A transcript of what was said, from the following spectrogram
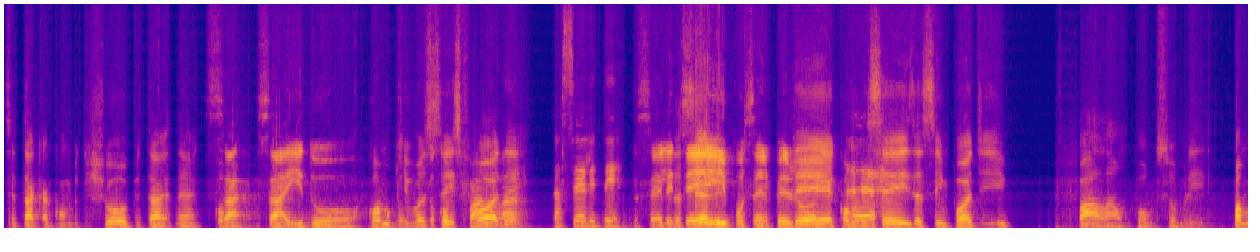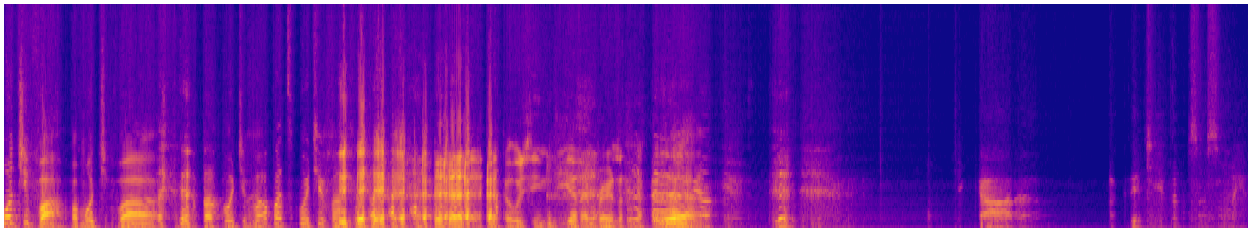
você tá com a Kombi de chopp, tá, né? Como, Sa sair do, como que do- vocês fala podem? Da CLT. do CLT, Da CLT. e ir pro CNPJ. ter, como É. que vocês assim pode falar um pouco sobre para motivar, para motivar. Pra motivar ou pra desmotivar? Hoje em dia, né, Perla? É, cara acredita no seu sonho.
